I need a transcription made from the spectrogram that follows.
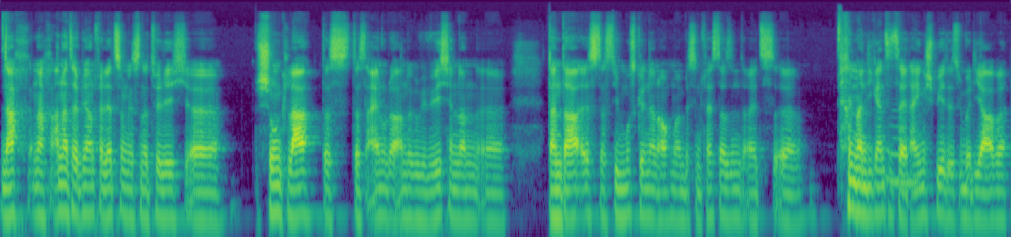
nach, nach anderthalb Jahren Verletzung ist natürlich äh, schon klar, dass das ein oder andere Wehwehchen dann, äh, dann da ist, dass die Muskeln dann auch mal ein bisschen fester sind, als äh, wenn man die ganze Zeit Mhm. eingespielt ist über die Jahre.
